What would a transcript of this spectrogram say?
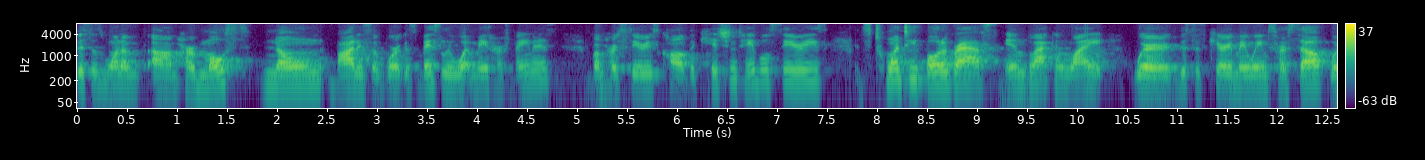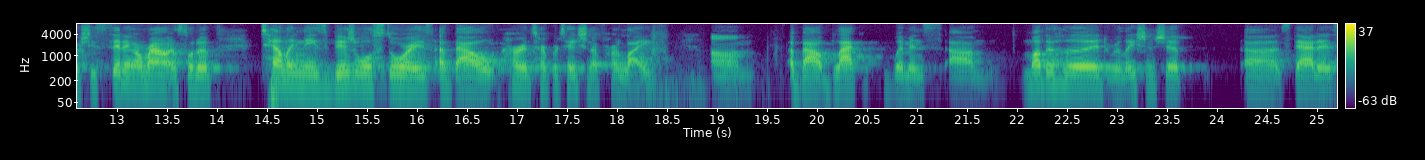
This is one of um, her most known bodies of work. It's basically what made her famous from her series called the Kitchen Table series. It's 20 photographs in black and white where this is Carrie Mae Weems herself, where she's sitting around and sort of telling these visual stories about her interpretation of her life, um, about Black women's um, motherhood, relationship uh, status,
